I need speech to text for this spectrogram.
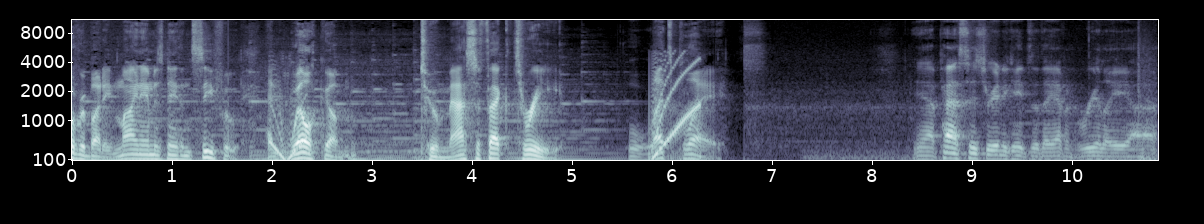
everybody. My name is Nathan Sifu, and welcome to Mass Effect 3. Let's play. Yeah, past history indicates that they haven't really, uh,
